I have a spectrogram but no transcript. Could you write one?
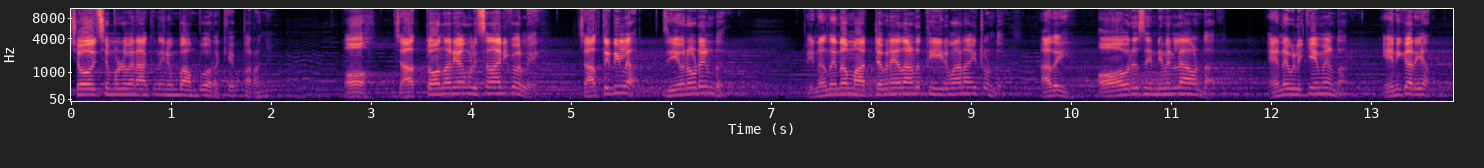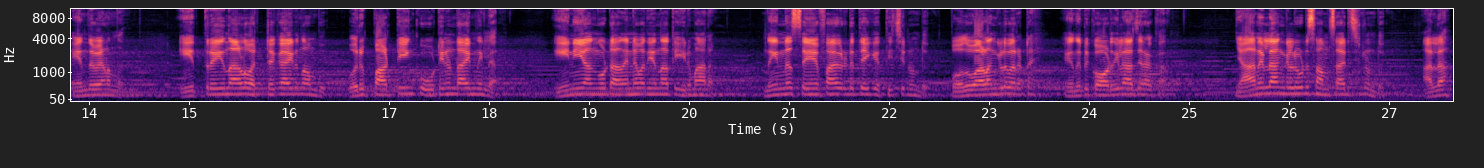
ചോദിച്ച് മുഴുവനാക്കുന്നതിന് മുമ്പ് അമ്പു ഉറക്കെ പറഞ്ഞു. ഓ ചത്തോന്നറിയാൻ വിളിച്ചതായിരിക്കുമല്ലേ? ചാത്തിട്ടില്ല ജീവനോടെ ഉണ്ട് പിന്നെ നിന്റെ മറ്റവനേതാണ്ട് തീരുമാനമായിട്ടുണ്ട് അതെ ഓവർ സെന്റിമെന്റിലാവണ്ട. എന്നെ വിളിക്കുകയും വേണ്ട. എനിക്കറിയാം എന്ത് വേണമെന്ന്. ഇത്രയും നാൾ ഒറ്റക്കായിരുന്നു അമ്പു. ഒരു പട്ടിയും കൂട്ടിനുണ്ടായിരുന്നില്ല. ഇനി അങ്ങോട്ട് അതന്നെ എന്നാ തീരുമാനം. നിന്നെ സേഫായ ഒരിടത്തേക്ക് എത്തിച്ചിട്ടുണ്ട്. പൊതുവാളെങ്കിൽ വരട്ടെ. എന്നിട്ട് കോടതിയിൽ ഹാജരാക്കാം. ഞാനെല്ലാം അങ്കിളിനോട് സംസാരിച്ചിട്ടുണ്ട്. അല്ല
